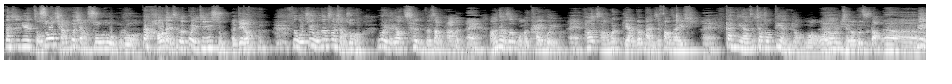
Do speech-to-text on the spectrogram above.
但是因为总说强不强，说弱不弱，但好歹是个贵金属。对哦。所以我所以我那时候想说，为了要称得上他们，哎，然后那个时候我们开会嘛，哎，他常会两个板子放在一起，哎，干你啊，这叫做电容哦，我都以前都不知道。嗯，因为。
